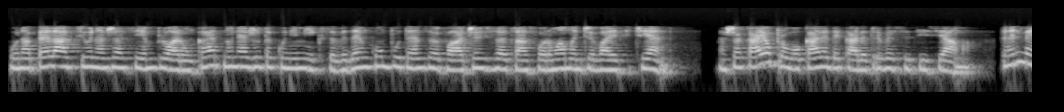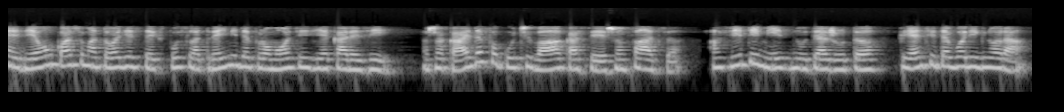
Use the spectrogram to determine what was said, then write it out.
Un apel la acțiune așa simplu aruncat nu ne ajută cu nimic să vedem cum putem să-l facem și să-l transformăm în ceva eficient. Așa că ai o provocare de care trebuie să ții seama. În medie, un consumator este expus la 3000 de promoții fiecare zi. Așa că ai de făcut ceva ca să ieși în față. A fi timid nu te ajută, clienții te vor ignora.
